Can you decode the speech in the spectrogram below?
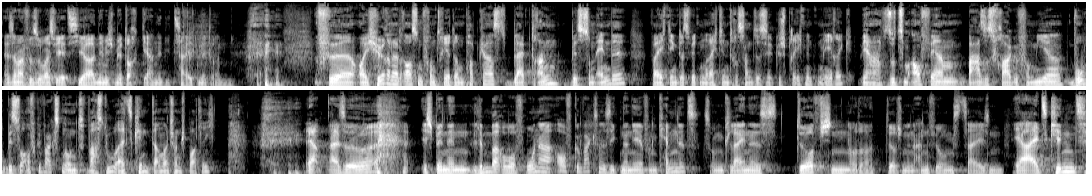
ich sag mal, für sowas wie jetzt hier nehme ich mir doch gerne die Zeit mit und Für euch Hörer da draußen vom Triathlon Podcast, bleibt dran bis zum Ende, weil ich denke, das wird ein recht interessantes Gespräch mit dem Erik. Ja, so zum Aufwärmen, Basisfrage von mir. Wo bist du aufgewachsen und warst du als Kind damals schon sportlich? Ja, also ich bin in Limbach Oberfrohna aufgewachsen, das liegt in der Nähe von Chemnitz, so ein kleines Dörfchen oder Dörfchen in Anführungszeichen. Ja, als Kind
